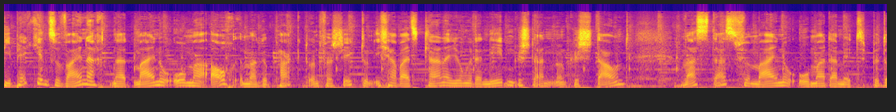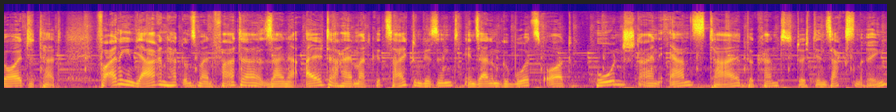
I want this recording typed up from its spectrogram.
Die Päckchen zu Weihnachten hat meine Oma auch immer gepackt und verschickt und ich habe als kleiner Junge daneben gestanden und gestaunt, was das für meine Oma damit bedeutet hat. Vor einigen Jahren hat uns mein Vater seine alte Heimat gezeigt und wir sind in seinem Geburtsort Hohenstein-Ernsthal, bekannt durch den Sachsenring,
